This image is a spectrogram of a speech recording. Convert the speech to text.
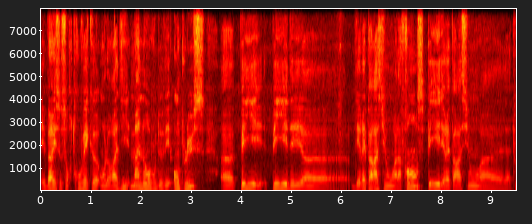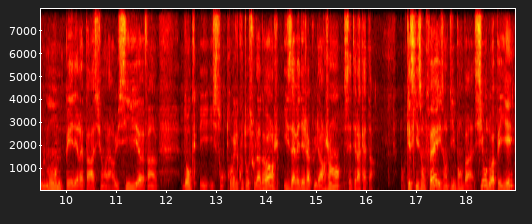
eh ben, ils se sont retrouvés qu'on leur a dit maintenant vous devez en plus euh, payer, payer des, réparations à la France, payer des réparations à, tout le monde, payer des réparations à la Russie. Donc ils se sont retrouvés le couteau sous la gorge, ils avaient déjà plus d'argent, c'était la cata. Donc qu'est-ce qu'ils ont fait? Ils ont dit bon ben si on doit payer,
